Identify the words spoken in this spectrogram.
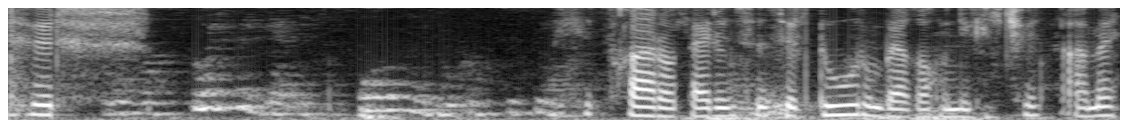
Тэр хязгааруул ариун сүнсээр дүүрэн байгаа хүнийг хэлж байна. Амен.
